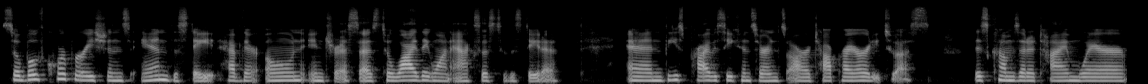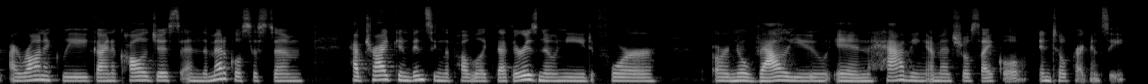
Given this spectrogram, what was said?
So, both corporations and the state have their own interests as to why they want access to this data. And these privacy concerns are a top priority to us. This comes at a time where, ironically, gynecologists and the medical system have tried convincing the public that there is no need for or no value in having a menstrual cycle until pregnancy.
